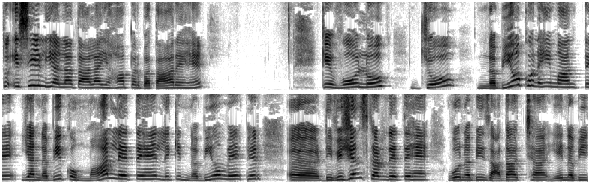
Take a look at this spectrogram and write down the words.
تو اسی لیے اللہ تعالیٰ یہاں پر بتا رہے ہیں کہ وہ لوگ جو نبیوں کو نہیں مانتے یا نبی کو مان لیتے ہیں، لیکن نبیوں میں پھر ڈویژنس کر دیتے ہیں۔ وہ نبی زیادہ اچھا یہ نبی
